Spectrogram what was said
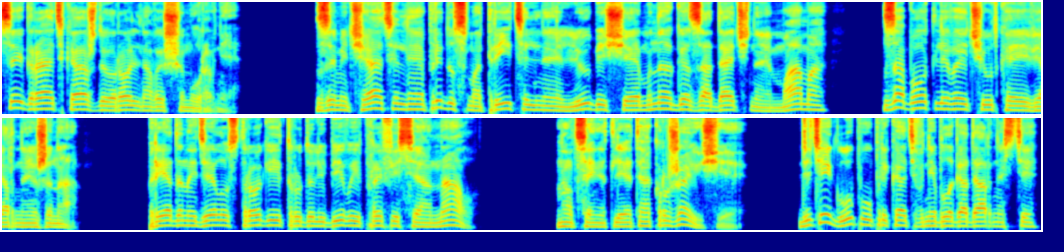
сыграть каждую роль на высшем уровне. Замечательная, предусмотрительная, любящая, многозадачная мама, заботливая, чуткая и верная жена. Преданный делу строгий, трудолюбивый профессионал. Но ценят ли это окружающие? Детей глупо упрекать в неблагодарности,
